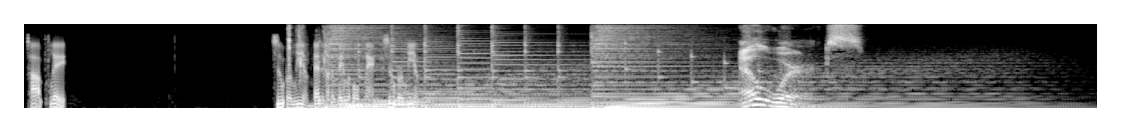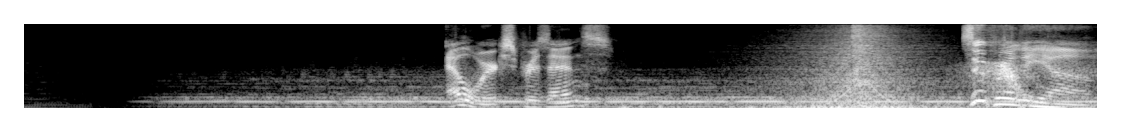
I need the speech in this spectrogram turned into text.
Stop play. Super Liam edit available Mac. Super Liam. L-Works. L-Works presents Super Liam.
